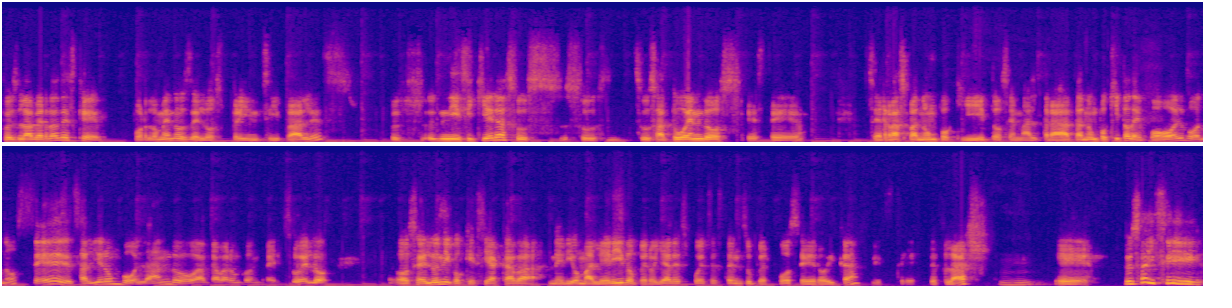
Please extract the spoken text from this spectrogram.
pues la verdad es que por lo menos de los principales, pues ni siquiera sus, sus, atuendos este, se raspan un poquito, se maltratan, un poquito de polvo, no sé, salieron volando, acabaron contra el suelo. O sea, el único que sí acaba medio malherido, pero ya después está en super pose heroica, este, de Flash. Eh, pues ahí sí,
